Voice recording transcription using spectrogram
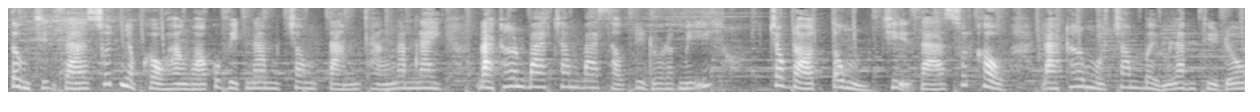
tổng trị giá xuất nhập khẩu hàng hóa của Việt Nam trong 8 tháng năm nay đạt hơn 336 tỷ đô la Mỹ, trong đó tổng trị giá xuất khẩu đạt hơn 175 tỷ đô,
